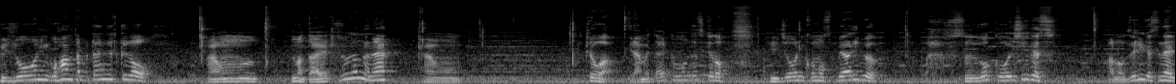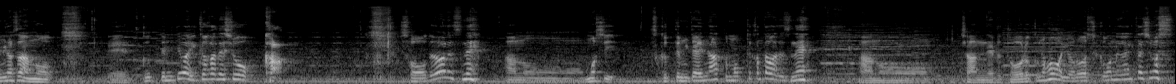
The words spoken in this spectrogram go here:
非常にご飯食べたいんですけどあのー、まあダイエット中なんでねあの今日はやめたいと思うんですけど非常にこのスペアリブすごく美味しいです。あのぜひですね皆さんあの、えー、作ってみてはいかがでしょうか。それではですねあの、もし作ってみたいなと思った方はですねあの、チャンネル登録の方よろしくお願いいたします。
